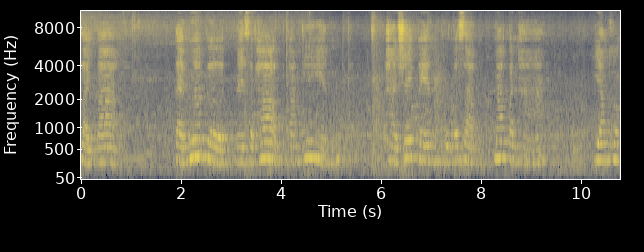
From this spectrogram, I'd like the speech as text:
สายตา แต่เมื่อเกิดในสภาพตามที่เห็น หาใช่เป็นอุปสรรคมากปัญหา ยังคง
